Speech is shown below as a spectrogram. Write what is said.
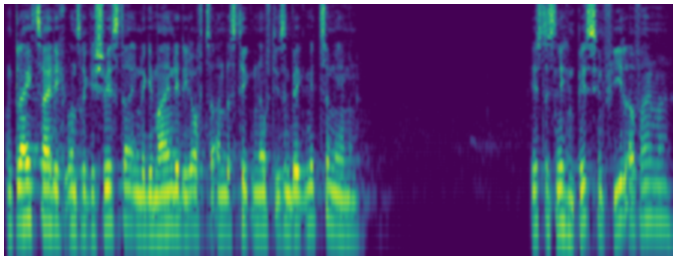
und gleichzeitig unsere Geschwister in der Gemeinde, die oft so anders ticken, auf diesem Weg mitzunehmen. Ist es nicht ein bisschen viel auf einmal?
